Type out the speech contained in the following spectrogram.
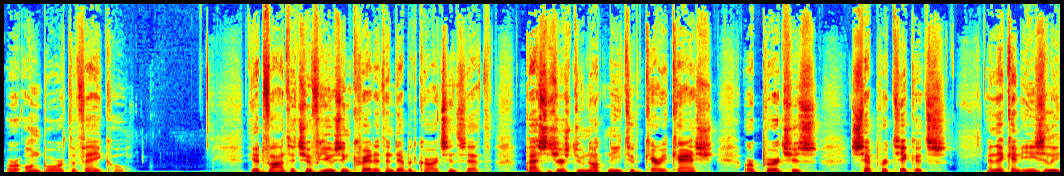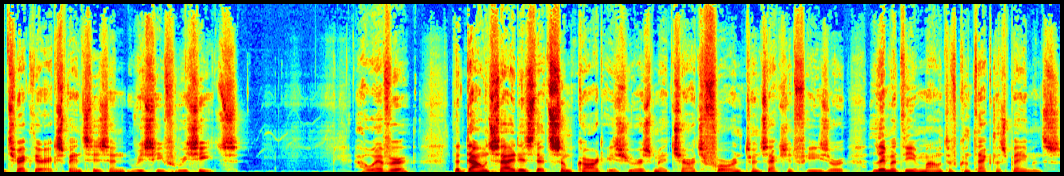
or on board the vehicle. The advantage of using credit and debit cards is that passengers do not need to carry cash or purchase separate tickets, and they can easily track their expenses and receive receipts. However, the downside is that some card issuers may charge foreign transaction fees or limit the amount of contactless payments.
